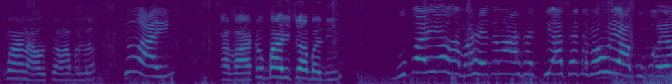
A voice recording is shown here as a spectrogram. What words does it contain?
પાન આવશે હા બધા શું આવી આ વાટો પાડી છે આ બધી હું પડી અમારે તમારા સાથી આ છે તમે હું આબુ પડે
